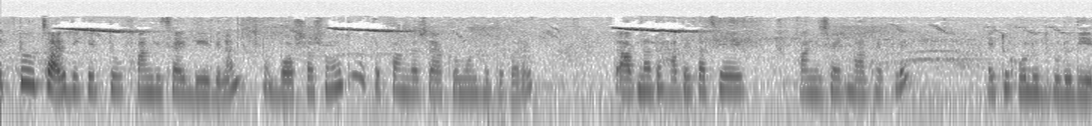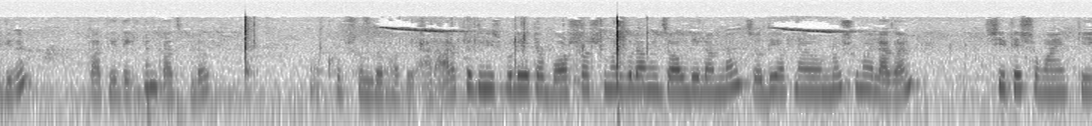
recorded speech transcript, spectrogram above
একটু চারিদিকে একটু ফাঙ্গিসাইড দিয়ে দিলাম। বর্ষার সময় তো একটু ফাঙ্গাসে আক্রমণ হতে পারে। তো আপনাদের হাতের কাছে ফাঙ্গিসাইড না থাকলে একটু হলুদ গুঁড়ো দিয়ে দিবেন। তাতেই দেখবেন গাছগুলো খুব সুন্দর হবে। আর আরেকটা জিনিস বলি, এটা বর্ষার সময়গুলো আমি জল দিলাম না। যদি আপনারা অন্য সময় লাগান, শীতের সময় কি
